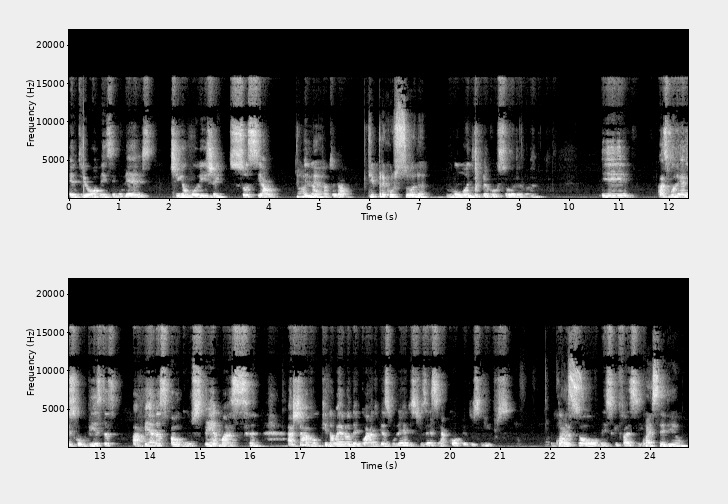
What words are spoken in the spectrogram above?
entre homens e mulheres tinha uma origem social e não Olha, natural que precursora. muito precursora. Não é? E as mulheres copistas, apenas alguns temas achavam que não era adequado que as mulheres fizessem a cópia dos livros. Então, Quais? só homens que faziam. Quais seriam?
